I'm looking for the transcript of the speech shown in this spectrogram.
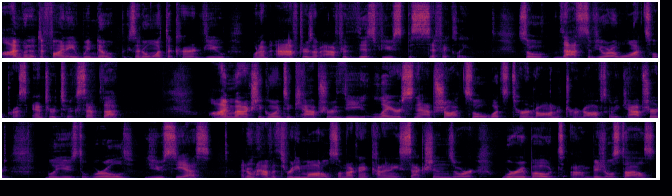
I'm going to define a window because I don't want the current view. What I'm after is I'm after this view specifically. So that's the view I want, so I'll press enter to accept that. I'm actually going to capture the layer snapshot. So what's turned on or turned off is going to be captured. We'll use the world UCS. I don't have a 3D model, so I'm not going to cut any sections or worry about um, visual styles.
